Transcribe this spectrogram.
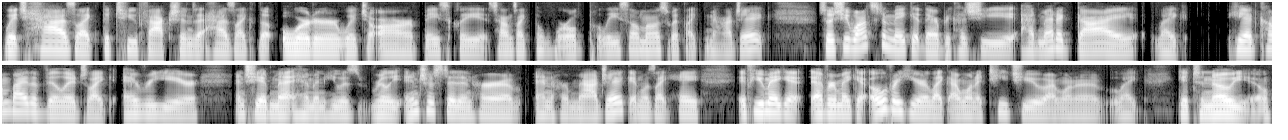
which has like the two factions. It has like the Order, which are basically, it sounds like the world police almost with like magic. So she wants to make it there because she had met a guy like he had come by the village like every year and she had met him and he was really interested in her and her magic and was like hey if you make it ever make it over here like i want to teach you i want to like get to know you.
